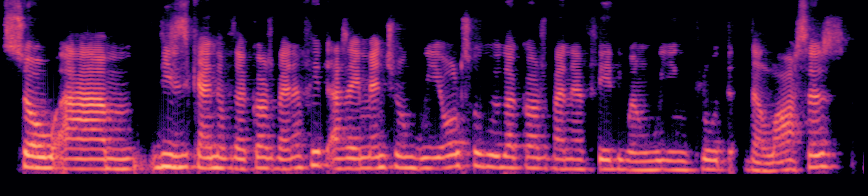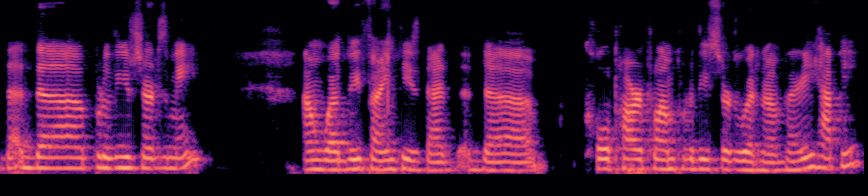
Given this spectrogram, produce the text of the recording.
So um, this is kind of the cost benefit. As I mentioned, we also do the cost benefit when we include the losses that the producers made. And what we find is that the coal power plant producers were not very happy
